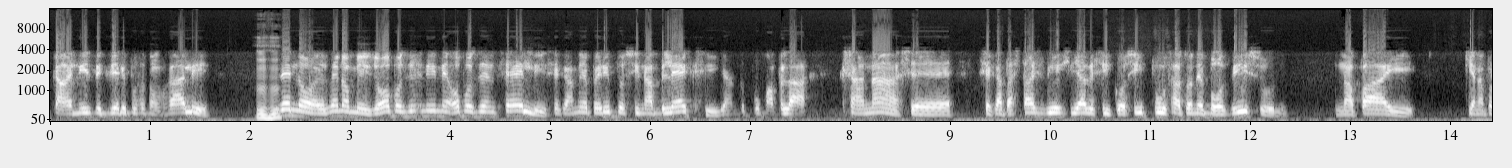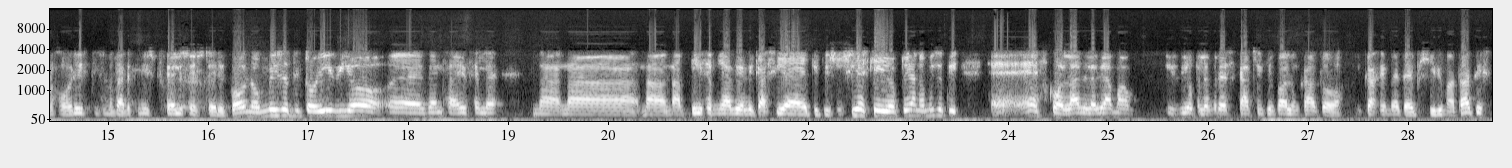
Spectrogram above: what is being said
κανείς δεν ξέρει πού θα τον βγάλει. Δεν, δεν νομίζω. Όπως δεν, είναι, όπως δεν θέλει σε καμία περίπτωση να μπλέξει, για να το πούμε απλά, ξανά σε, σε καταστάσεις 2020 που θα τον εμποδίσουν να πάει και να προχωρήσει τις μεταρρυθμίσεις που θέλει στο εσωτερικό, νομίζω ότι το ίδιο ε, δεν θα ήθελε να, να, να, να μπει σε μια διαδικασία επί της ουσίας και η οποία νομίζω ότι ε, εύκολα, δηλαδή άμα οι δύο πλευρές κάτσουν και βάλουν κάτω η κάθε μέτρα επιχειρήματά της,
